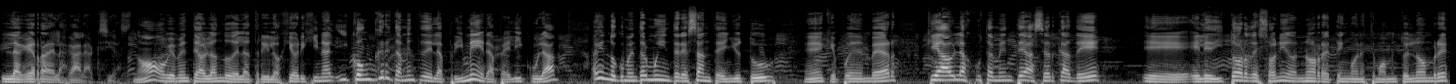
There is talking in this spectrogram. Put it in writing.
La Guerra de las Galaxias, ¿no? Obviamente hablando de la trilogía original y concretamente de la primera película. Hay un documental muy interesante en YouTube eh, que pueden ver que habla justamente acerca de eh, el editor de sonido, no retengo en este momento el nombre,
